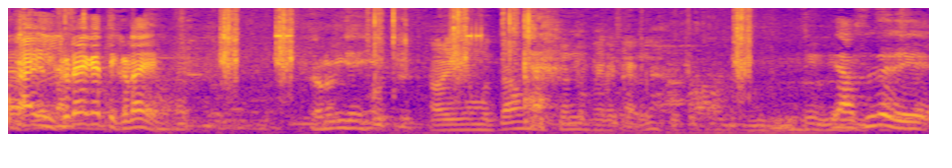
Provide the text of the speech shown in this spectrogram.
काय इकडे आहे का तिकडे आहे? करून घ्या हे असू दे रे.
